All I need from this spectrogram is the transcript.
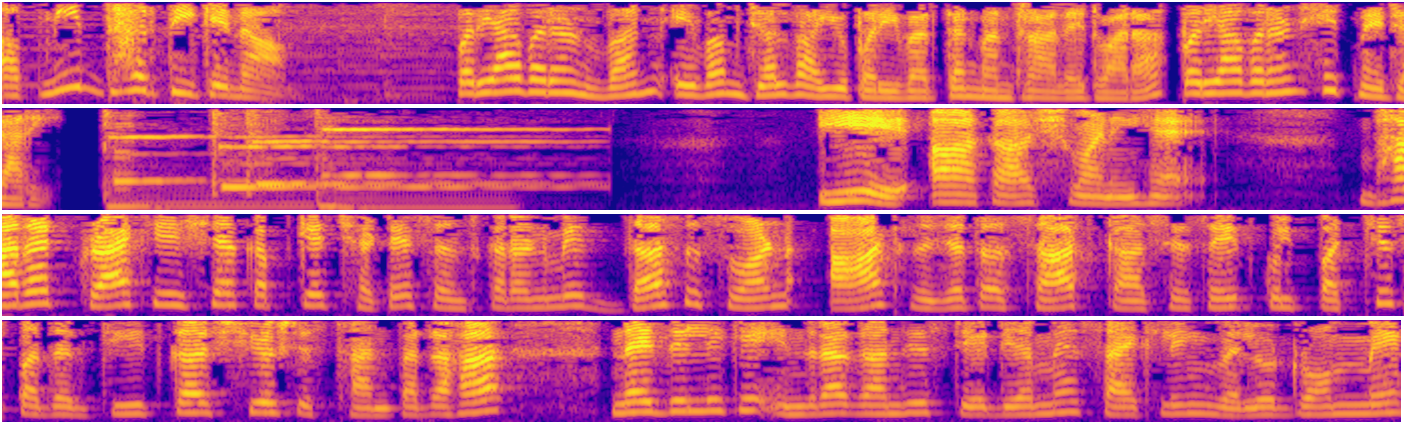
अपनी धरती के नाम। पर्यावरण वन एवं जलवायु परिवर्तन मंत्रालय द्वारा पर्यावरण हित में जारी। ये आकाशवाणी है। भारत ट्रैक एशिया कप के छठे संस्करण में दस स्वर्ण, आठ रजत और सात कांस्य सहित कुल पच्चीस पदक जीतकर शीर्ष स्थान पर रहा। नई दिल्ली के इंदिरा गांधी स्टेडियम में साइकिलिंग वेलोड्रोम में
